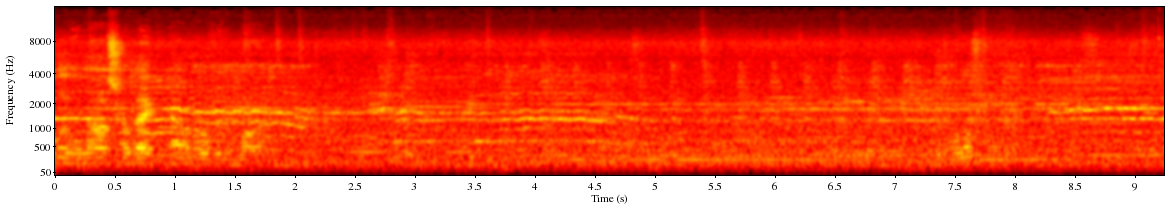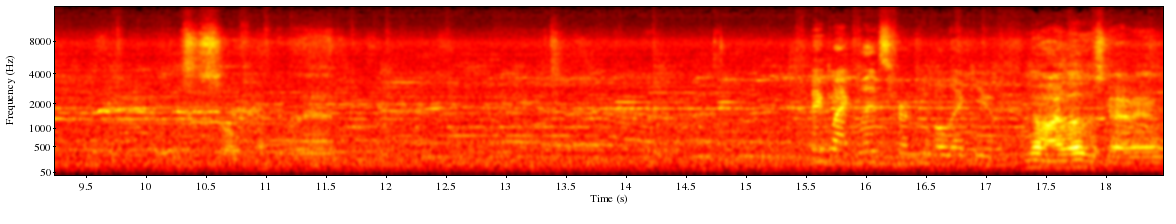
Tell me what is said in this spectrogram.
When the nostril back out over the bar. Big Mike lives for people like you. No, I love this guy, man.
